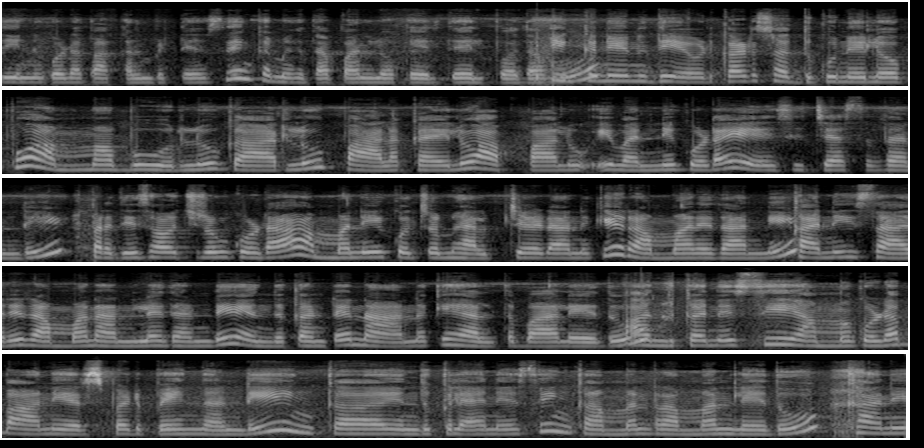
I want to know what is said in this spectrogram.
దీన్ని కూడా పక్కన పెట్టేసి ఇంకా మిగతా పనిలోకి వెళ్తే వెళ్ళిపోదాం ఇంకా నేను దేవుడి కాడ సర్దుకునే లోపు అమ్మ బూర్లు గారెలు పాలకాయలు అప్పాలు ఇవన్నీ కూడా వేసి ఇచ్చేస్తుందండి. ప్రతి సంవత్సరం కూడా అమ్మని కొంచెం హెల్ప్ చేయడానికి రమ్మనే దాన్ని కానీ ఈసారి రమ్మని అనలేదండి. ఎందుకంటే నాన్నకి హెల్త్ బాగాలేదు అందుకనేసి అమ్మ కూడా బాగా నీరస పడిపోయిందండి. ఇంకా ఎందుకులే అనేసి ఇంకా అమ్మని రమ్మని లేదు కానీ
